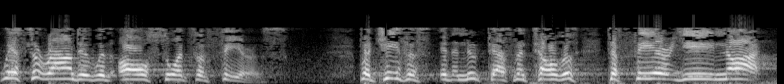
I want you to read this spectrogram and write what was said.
we're surrounded with all sorts of fears. But Jesus in the New Testament tells us to fear ye not.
